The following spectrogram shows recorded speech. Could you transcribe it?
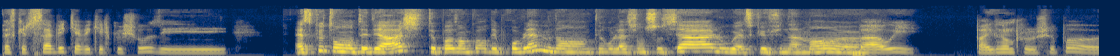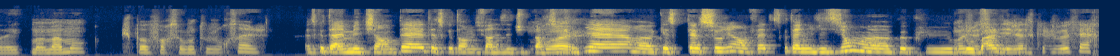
Parce qu'elle savait qu'il y avait quelque chose. Et Est-ce que ton TDAH te pose encore des problèmes dans tes relations sociales ou est-ce que finalement, euh, bah oui, par exemple, je sais pas, avec ma maman, je suis pas forcément toujours sage. Est-ce que tu as un métier en tête? Est-ce que tu as envie de faire des études particulières? Euh, Qu'est-ce, quelle serait en fait? Est-ce que tu as une vision euh, un peu plus moi, je sais globale? déjà ce que je veux faire.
